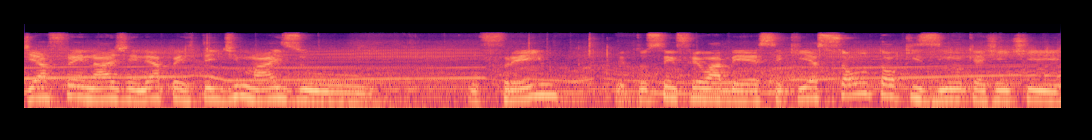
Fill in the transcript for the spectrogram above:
Perdi a frenagem ali, apertei demais o, o freio. Eu tô sem freio ABS aqui, é só um toquezinho que a gente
